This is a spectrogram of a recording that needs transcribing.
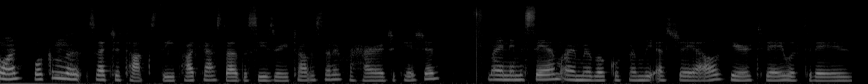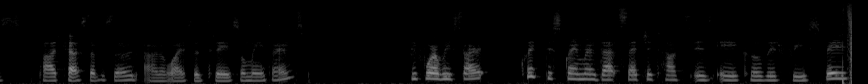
everyone, welcome to Secha Talks, the podcast out of the Cesar E. Chavez Center for Higher Education. My name is Sam. I'm your local friendly SJL here today with today's podcast episode. I don't know why I said today so many times. Before we start, quick disclaimer that Secha Talks is a COVID free space.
